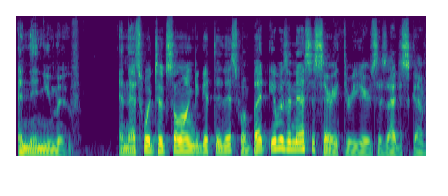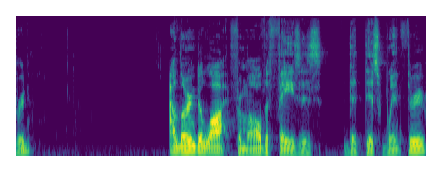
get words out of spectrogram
and then you move. And that's what took so long to get to this one. But it was a necessary three years, as I discovered. I learned a lot from all the phases that this went through.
